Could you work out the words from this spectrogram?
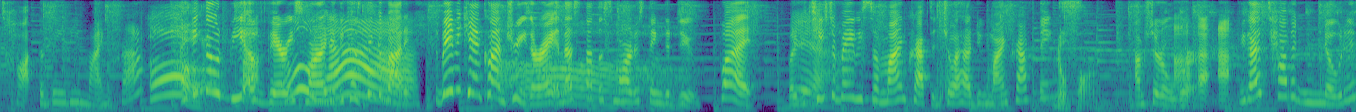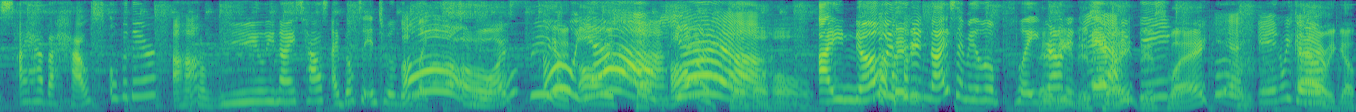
taught the baby Minecraft? Oh. I think that would be a very Oh, smart idea because think about it. The baby can't climb trees, all right? And that's not the smartest thing to do. But but if you teach the baby some Minecraft and show it how to do Minecraft things, no farm. I'm sure it'll uh, work. uh, uh, If you guys haven't noticed, I have a house over there. uh-huh. Like a really nice house. I built it into a little like Oh, I see Oh, it. yeah, Oh, it's so yeah. I know, Come on, isn't baby. it nice? I made a little playground Baby, and this way, everything. this way. Yeah, in we go. There we go.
